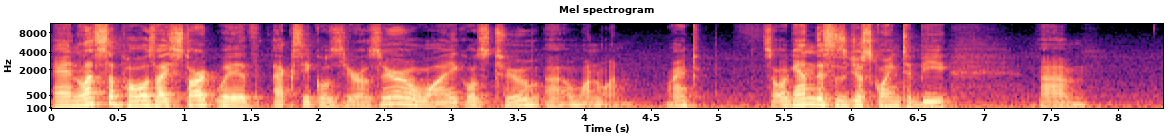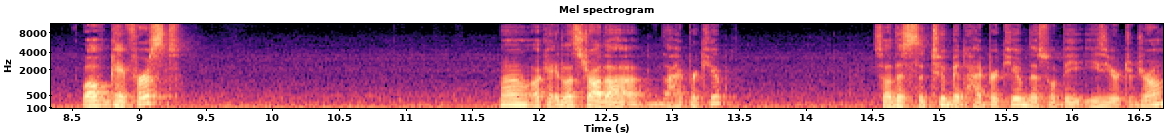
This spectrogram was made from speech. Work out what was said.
And let's suppose I start with x equals 0, 0, y equals 2, uh, 1, 1, right? So again, this is just going to be, um, well, okay, first, well, okay, let's draw the, the hypercube. So this is a 2-bit hypercube. This will be easier to draw.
